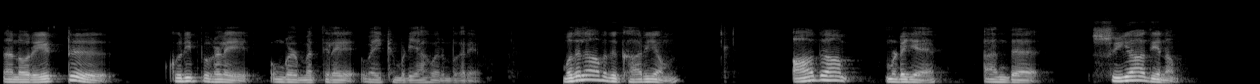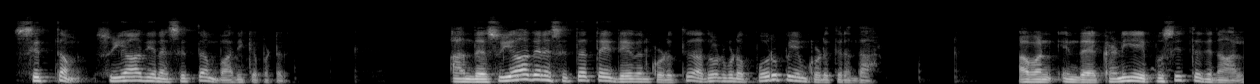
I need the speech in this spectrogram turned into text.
நான் ஒரு எட்டு குறிப்புகளை உங்கள் மத்தியிலே வைக்கும்படியாக விரும்புகிறேன். முதலாவது காரியம் ஆதாமுடைய அந்த சுயாதீனம் சித்தம் சுயாதீன சித்தம் பாதிக்கப்பட்டது. அந்த சுயாதீன சித்தத்தை தேவன் கொடுத்து அதோடு கூட பொறுப்பையும் கொடுத்திருந்தார். அவன் இந்த கனியை புசித்ததினால்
